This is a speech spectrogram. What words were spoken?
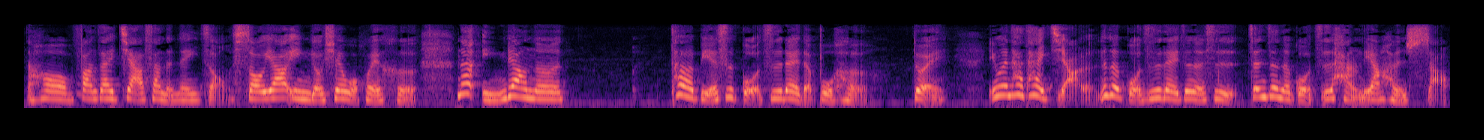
然后放在架上的那一种手摇饮。有些我会喝。那饮料呢？特别是果汁类的不喝，对，因为它太假了。那个果汁类真的是真正的果汁含量很少，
